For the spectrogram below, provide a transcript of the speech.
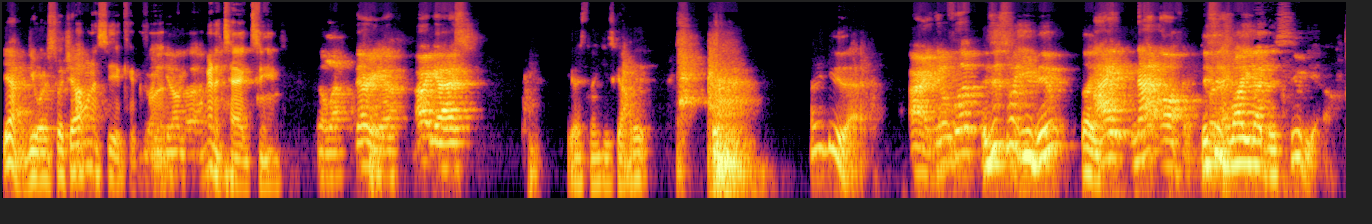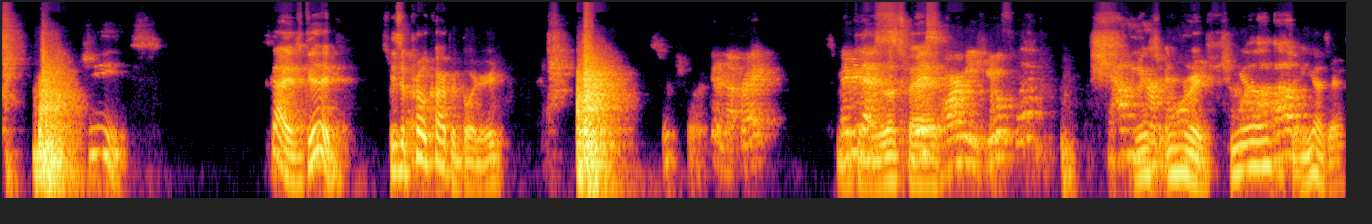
Yeah. Do you want to switch up? I want to see a kickflip. get on the- We're gonna tag team. The left. There you go. All right, guys. You guys think he's got it? How do you do that? All right, heel flip. Is this what you do? Like I not often. this is I- why you got this studio. Jeez. This guy is good. He's a pro carpet boarder. Switch for good enough, right? Maybe making that Swiss bad. Army heel flip. Shout Switch your inward boy. shield. Wow. You guys are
